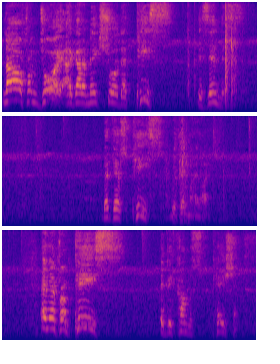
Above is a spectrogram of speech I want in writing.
Now, from joy, I got to make sure that peace is in this. That there's peace within my life. And then from peace, it becomes patience.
